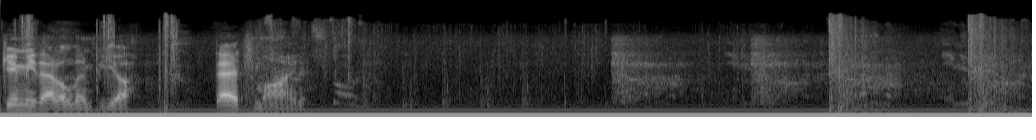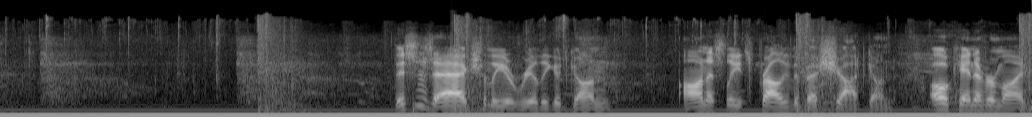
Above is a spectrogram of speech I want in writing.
Give me that Olympia. That's mine. This is actually a really good gun. Honestly, it's probably the best shotgun. Okay, never mind.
